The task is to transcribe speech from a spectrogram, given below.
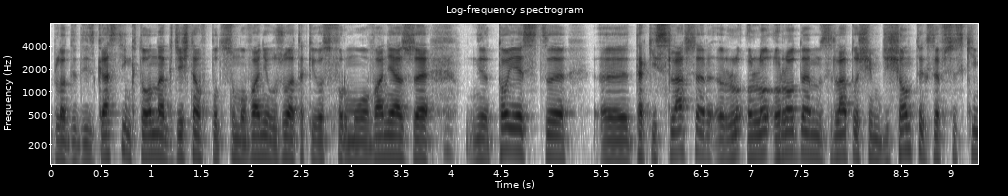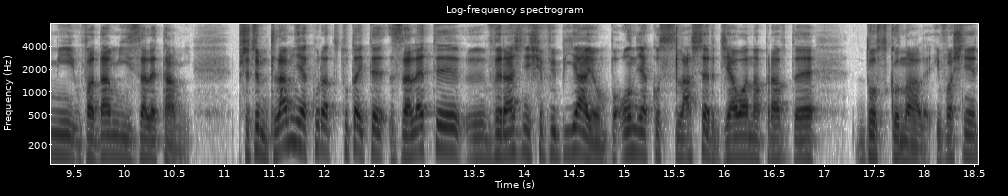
Bloody Disgusting, to ona gdzieś tam w podsumowaniu użyła takiego sformułowania, że to jest e, taki slasher rodem z lat 80. ze wszystkimi wadami i zaletami. Przy czym dla mnie akurat tutaj te zalety y, wyraźnie się wybijają, bo on jako slasher działa naprawdę doskonale. I właśnie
